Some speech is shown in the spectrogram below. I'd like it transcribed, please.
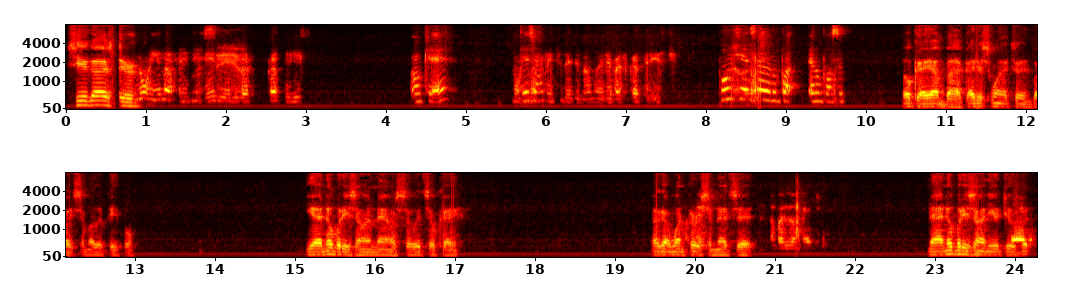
See you guys later. Não ri na frente dele, ele vai ficar triste. O quê? Não ri na frente dele, não, ele vai ficar triste. Por que eu não, po- eu não posso? Okay, I'm back. I just wanted to invite some other people. Yeah, nobody's on now, so it's okay. I got one person, that's it. Nah, nobody's on YouTube, but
